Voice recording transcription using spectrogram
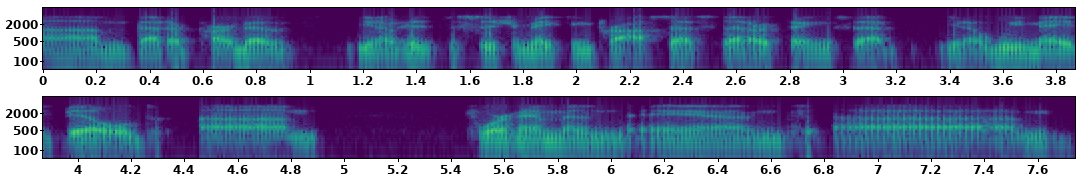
um, that are part of you know his decision making process. That are things that you know we may build um, for him and and um,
